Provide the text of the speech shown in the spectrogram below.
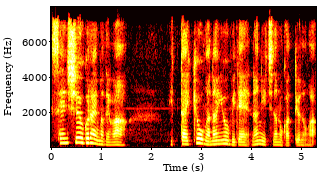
先週ぐらいまでは一体今日が何曜日で何日なのかっていうのが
